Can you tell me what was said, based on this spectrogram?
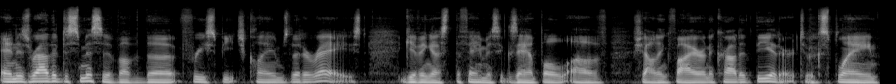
and is rather dismissive of the free speech claims that are raised, giving us the famous example of shouting fire in a crowded theater to explain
